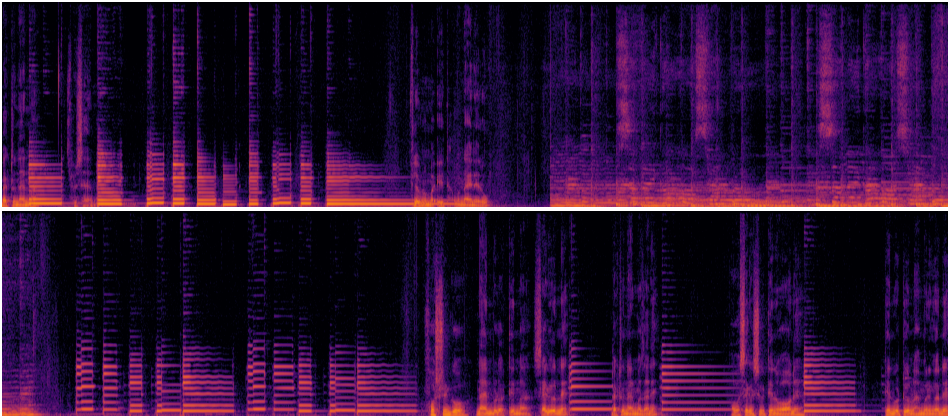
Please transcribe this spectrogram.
ब्याक टु नाइनमा फेरि सेभेनमा फिल्म नम्बर एट अब नाइन हेरौँ फर्स्ट स्ट्रिङको नाइनबाट टेनमा साइड गर्ने। ब्याक टु नाइनमा जाने। अब सेकेन्ड स्ट्रिङको टेनमा भने टेनबाट टुवेल्भमा ह्यामरिङ गर्ने।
